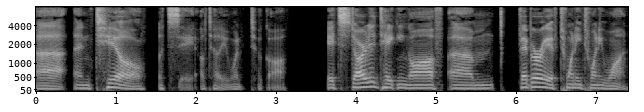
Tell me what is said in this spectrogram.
uh, until, let's see, I'll tell you when it took off. It started taking off um, February of 2021.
